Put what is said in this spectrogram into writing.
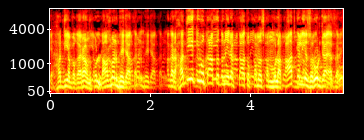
कि हदिया वगैरह उनको लाजमन भेजा करे। अगर हदिये की वो ताकत नहीं रखता तो कम अज कम मुलाकात के लिए ज़रूर जाया करे।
